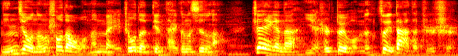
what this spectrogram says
您就能收到我们每周的电台更新了。这个呢，也是对我们最大的支持。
